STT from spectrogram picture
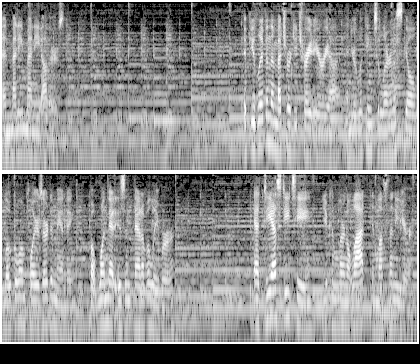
and many, many others. If you live in the Metro Detroit area and you're looking to learn a skill local employers are demanding, but one that isn't that of a laborer, at DSDT, you can learn a lot in less than a year.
